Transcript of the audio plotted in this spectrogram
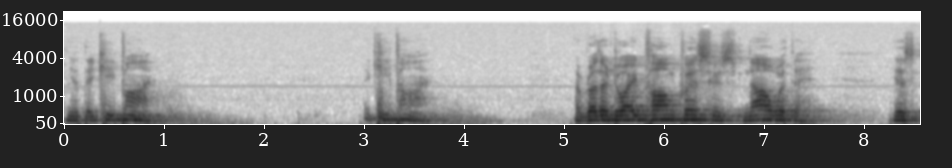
yet they keep on. They keep on. My brother Dwight Palmquist, who's now with the, his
